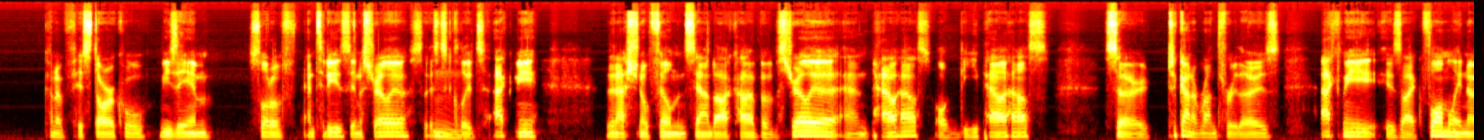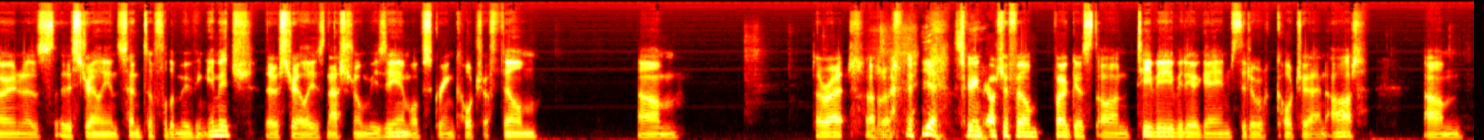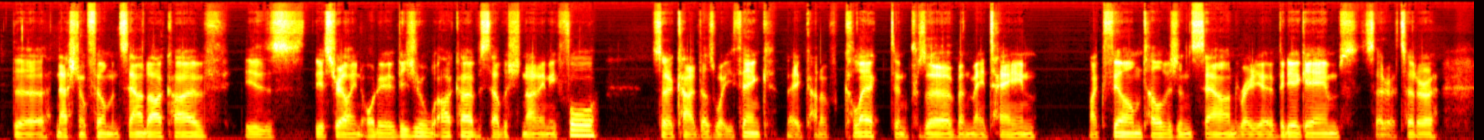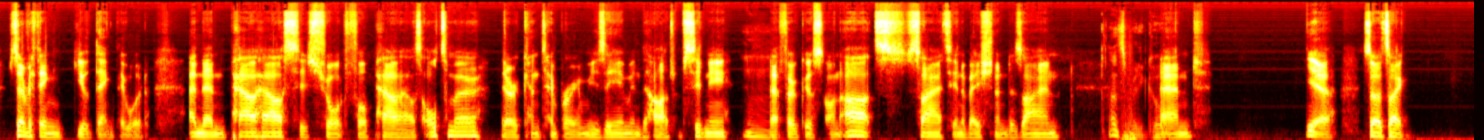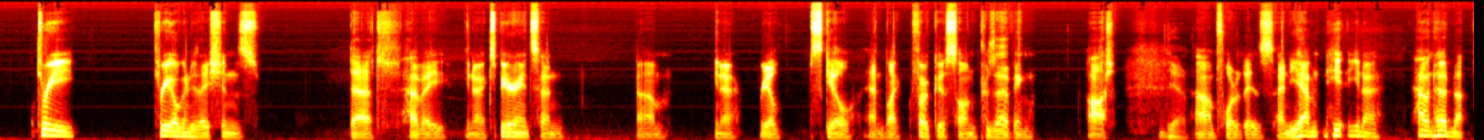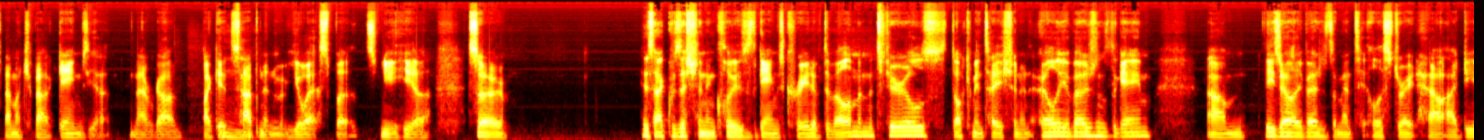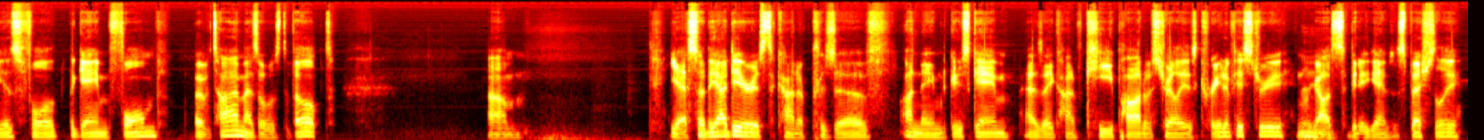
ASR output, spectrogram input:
kind of historical museum sort of entities in Australia. So this Mm. includes ACMI, the National Film and Sound Archive of Australia, and Powerhouse or the Powerhouse. So to kind of run through those, ACMI is like formerly known as the Australian Centre for the Moving Image. They're Australia's National Museum of Screen Culture Film. Um, is that right? I don't know. Yeah. Screen yeah. culture film focused on TV, video games, digital culture, and art. Um, the National Film and Sound Archive is the Australian Audiovisual Archive established in 1984. So it kind of does what you think. They kind of collect and preserve and maintain like film, television, sound, radio, video games, etc., etc. Just everything you'd think they would. And then Powerhouse is short for Powerhouse Ultimo. They're a contemporary museum in the heart of Sydney Mm, that focus on arts, science, innovation, and design. that's pretty cool. And yeah, so it's like three three organizations that have a you know experience and um, you know real skill and like focus on preserving art yeah. um, for what it is. And you haven't you know haven't heard that much about games yet in that regard. Like it's Mm. happened in the US, but it's new here. So this acquisition includes the game's creative development materials, documentation, and earlier versions of the game. Um, these early versions are meant to illustrate how ideas for the game formed over time as it was developed. Um, yeah, so the idea is to kind of preserve unnamed Goose Game as a kind of key part of Australia's creative history in Mm. regards to video games, especially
